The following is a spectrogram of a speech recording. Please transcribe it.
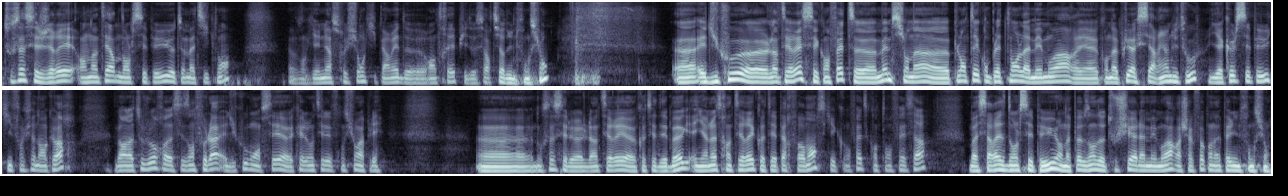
tout ça, c'est géré en interne dans le CPU automatiquement. Donc il y a une instruction qui permet de rentrer puis de sortir d'une fonction. Euh, et du coup, euh, l'intérêt, c'est qu'en fait, euh, même si on a planté complètement la mémoire et qu'on n'a plus accès à rien du tout, il n'y a que le CPU qui fonctionne encore, ben, on a toujours ces infos-là et du coup, on sait quelles ont été les fonctions appelées. donc ça, c'est l'intérêt côté debug. Et il y a un autre intérêt côté performance, qui est qu'en fait, quand on fait ça, bah, ça reste dans le CPU, on n'a pas besoin de toucher à la mémoire à chaque fois qu'on appelle une fonction.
